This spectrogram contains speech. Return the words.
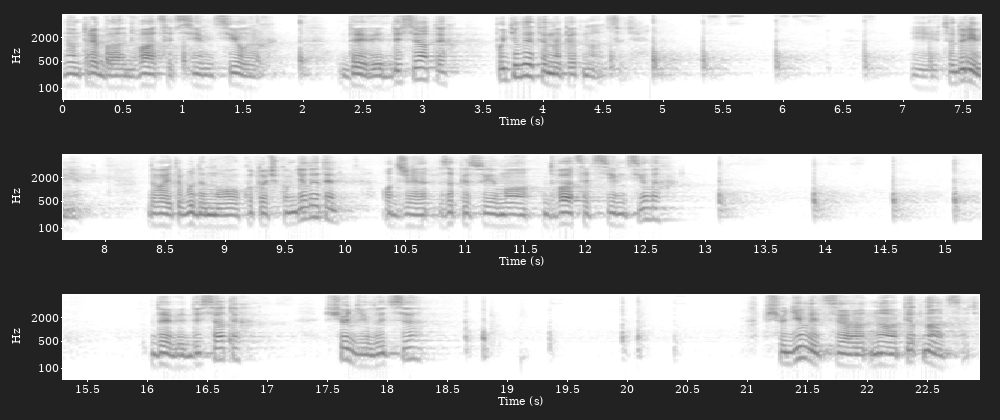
Нам треба 27,9 поділити на 15. І це дорівнює. Давайте будемо куточком ділити. Отже, записуємо 27,9, що ділиться, що ділиться на 15.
